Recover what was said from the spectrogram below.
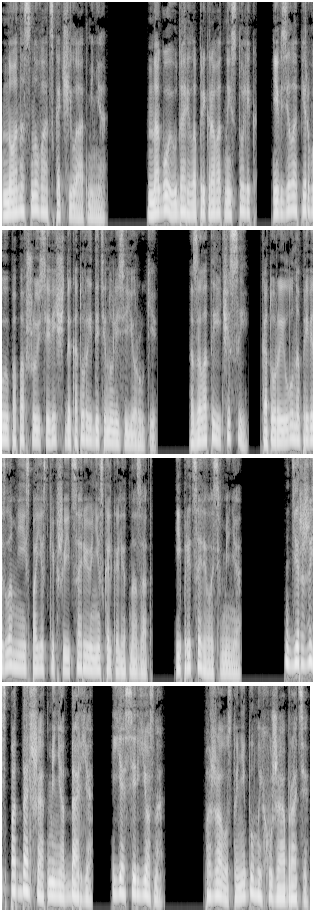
но она снова отскочила от меня. Ногой ударила прикроватный столик и взяла первую попавшуюся вещь, до которой дотянулись ее руки. Золотые часы, которые Луна привезла мне из поездки в Швейцарию несколько лет назад, и прицелилась в меня. «Держись подальше от меня, Дарья! Я серьезно!» «Пожалуйста, не думай хуже о брате.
